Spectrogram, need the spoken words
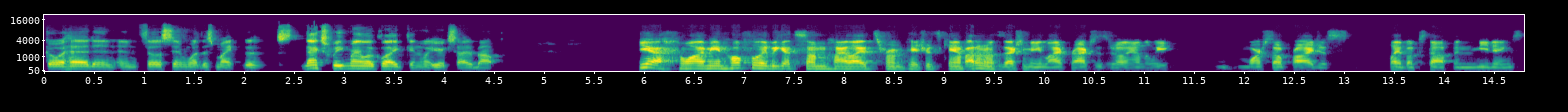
go ahead and, and fill us in what this might this next week might look like and what you're excited about. Yeah, well, I mean, hopefully we get some highlights from Patriots camp. I don't know if there's actually any live practices early on the week. More so, probably just playbook stuff and meetings.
